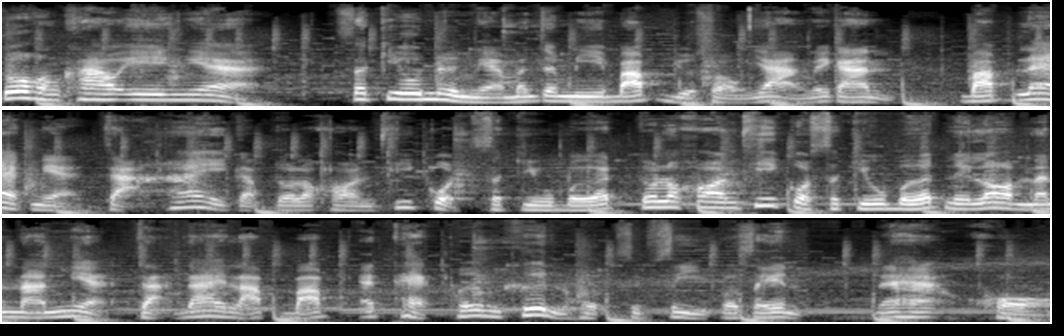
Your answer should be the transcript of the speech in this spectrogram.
ตัวของคลาวเองเนี่ยสกิลหนึ่งเนี่ยมันจะมีบัฟอยู่ 2 อย่างด้วยกัน บัฟแรกเนี่ยจะให้กับตัวละครที่กดสกิลเบิร์ดตัวละครที่กดสกิลเบิร์ดในรอบนั้นๆเนี่ยจะได้รับบัฟแอตแทกเพิ่มขึ้น 64%นะฮะของ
